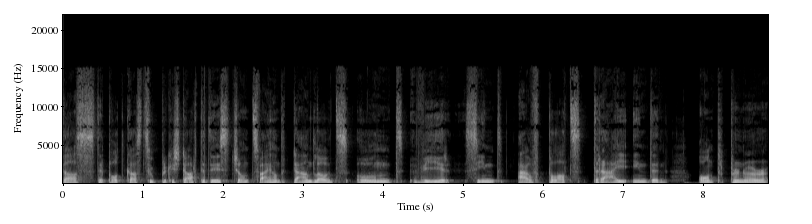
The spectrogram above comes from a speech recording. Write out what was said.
dass der Podcast super gestartet ist, schon 200 Downloads und wir sind auf Platz drei in den Entrepreneur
